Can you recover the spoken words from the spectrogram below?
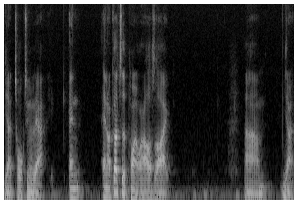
you know, talk to him about? And and I got to the point where I was like, um, you know,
